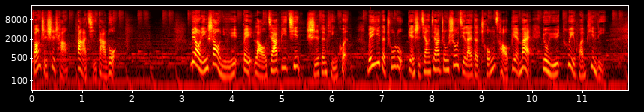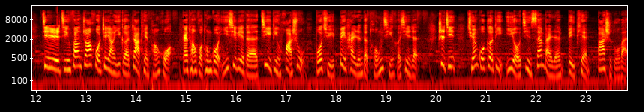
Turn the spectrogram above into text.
防止市场大起大落。妙龄少女被老家逼亲，十分贫困，唯一的出路便是将家中收集来的虫草变卖，用于退还聘礼。近日，警方抓获这样一个诈骗团伙，该团伙通过一系列的既定话术，博取被害人的同情和信任。至今，全国各地已有近三百人被骗八十多万。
